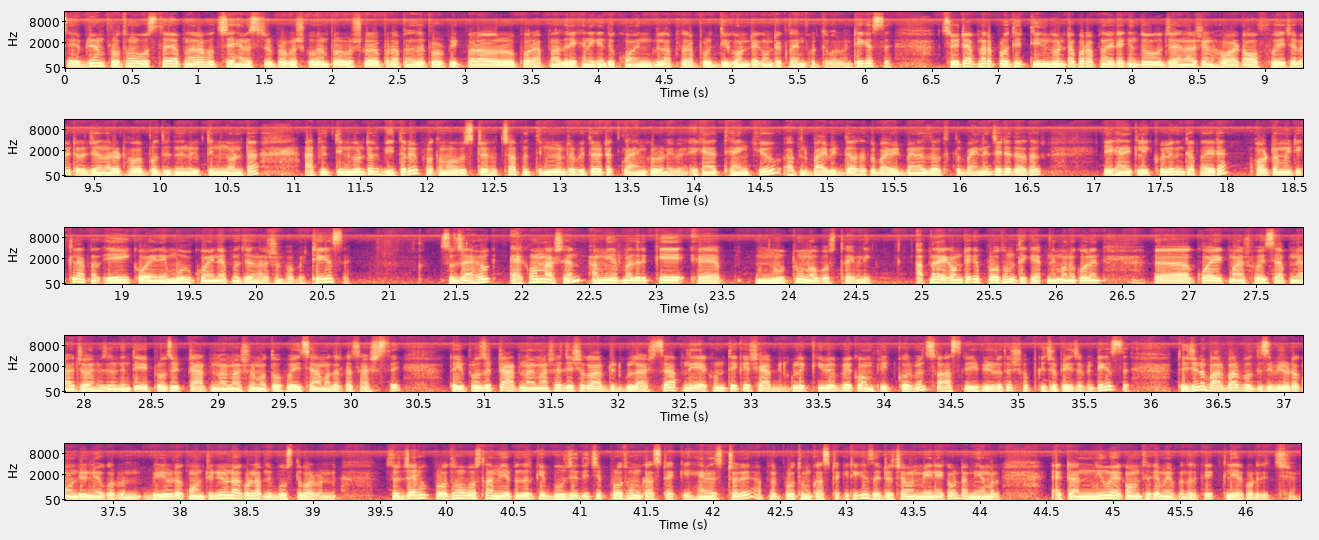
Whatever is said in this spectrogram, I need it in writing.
সো প্রথম অবস্থায় আপনারা হচ্ছে হ্যামস্টার প্রবেশ করবেন। প্রবেশ করার পর আপনাদের প্রফিট পাওয়ার উপর আপনাদের এখানে কিন্তু কয়েনগুলো আপনারা প্রতি ঘণ্টা ঘণ্টা ক্লাইম করতে পারবেন, ঠিক আছে? সো এটা আপনারা প্রতি তিন ঘণ্টা পর আপনার এটা কিন্তু জেনারেশন হওয়াটা অফ হয়ে যাবে। এটা জেনারেট হবে প্রতি তিন তিন ঘণ্টা। আপনি তিন ঘণ্টার ভিতরে প্রথম অবস্থায় হচ্ছে আপনি তিন ঘণ্টার ভিতরে এটা ক্লাইম করে নেবেন। এখানে থ্যাংক ইউ আপনি বাইবিট দেওয়া থাকলে বাইবিট ব্যানার দেওয়া থাকলে বাইনে যেটা দেওয়া থাকলে এখানে ক্লিক করলে কিন্তু আপনার এটা অটোমেটিকলি আপনার এই কয়েনে মূল কয়েনে আপনার জেনারেশন হবে, ঠিক আছে? সো যাই হোক এখন আসেন, আমি আপনাদেরকে নতুন অবস্থায় মানে আপনার অ্যাকাউন্টটাকে প্রথম থেকে আপনি মনে করেন কয়েক মাস হয়েছে আপনি আর জয়েন হয়েছেন, কিন্তু এই প্রজেক্টটা আট, নয় মাসের মতো হয়েছে, আমাদের কাছে আসছে। তো এই প্রজেক্টটা আট, নয় মাসে যে সকল আপডেটগুলো আসছে, আপনি এখন থেকে সেই আপডেটগুলো কীভাবে কমপ্লিট করবেন সো আজকের ভিডিওতে সব কিছু পেয়ে যাবেন, ঠিক আছে? তো এই জন্য বারবার বলতেছি, ভিডিওটা কন্টিনিউ করবেন, ভিডিওটা কন্টিনিউ না করলে আপনি বুঝতে পারবেন না। সো যাই হোক প্রথম অবস্থা আমি আপনাদেরকে বুঝিয়ে দিচ্ছি, প্রথম কাজটা কি? হ্যামস্টারে আপনার প্রথম কাজটা কি? ঠিক আছে? এটা হচ্ছে আমার মেন অ্যাকাউন্ট আমি আমার একটা নিউ অ্যাকাউন্ট থেকে আমি আপনাদেরকে ক্লিয়ার করে দিচ্ছি।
